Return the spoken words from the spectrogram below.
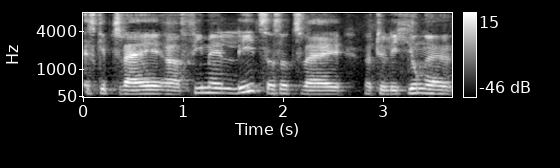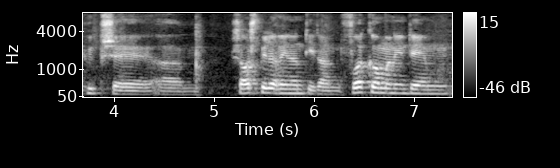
es gibt zwei äh, Female Leads, also zwei natürlich junge, hübsche ähm, Schauspielerinnen, die dann vorkommen in dem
